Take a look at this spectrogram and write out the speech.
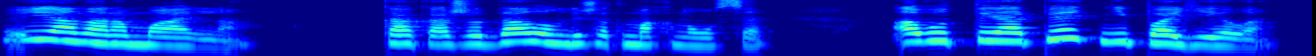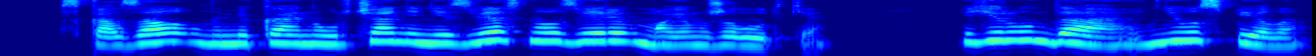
Я нормально. Как ожидал, он лишь отмахнулся. А вот ты опять не поела, сказал, намекая на урчание неизвестного зверя в моем желудке. Ерунда, не успела.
